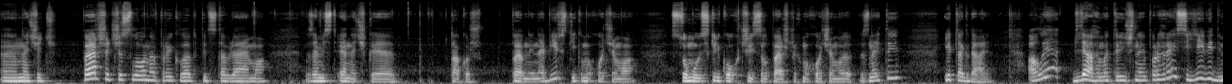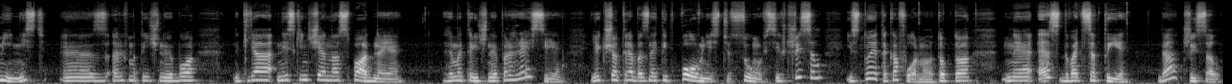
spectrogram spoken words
значить, перше число, наприклад, підставляємо замість n також певний набір, скільки ми хочемо, суму з кількох чисел перших ми хочемо знайти, і так далі. Але для геометричної прогресії є відмінність е, з арифметичною, бо для нескінченно спадної геометричної прогресії, якщо треба знайти повністю суму всіх чисел, існує така формула. Тобто не s 20 да, чисел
